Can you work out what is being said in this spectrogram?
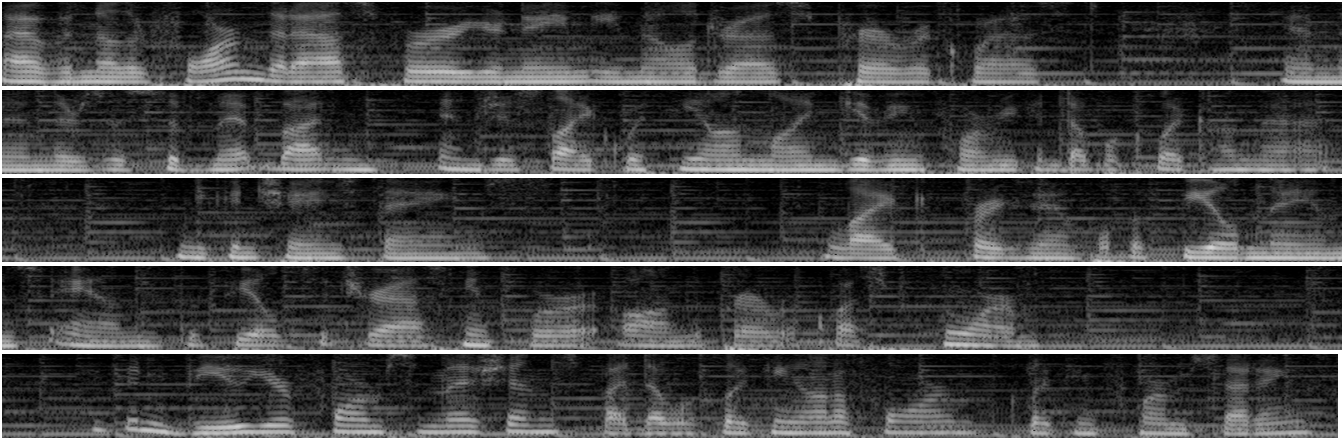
I have another form that asks for your name, email address, prayer request, and then there's a submit button. And just like with the online giving form, you can double click on that and you can change things like, for example, the field names and the fields that you're asking for on the prayer request form. You can view your form submissions by double clicking on a form, clicking form settings,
